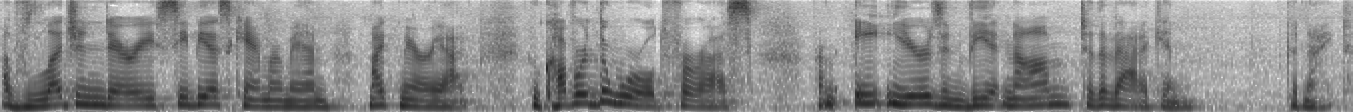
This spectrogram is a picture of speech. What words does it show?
of legendary CBS cameraman Mike Marriott, who covered the world for us from eight years in Vietnam to the Vatican. Good night.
